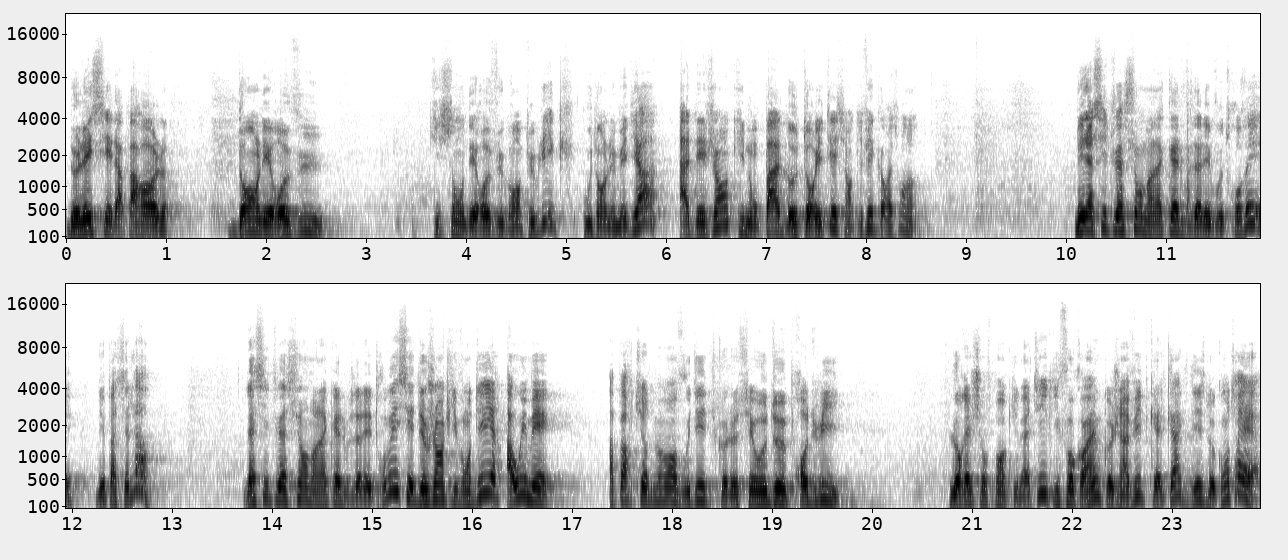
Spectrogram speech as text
de laisser la parole dans les revues qui sont des revues grand public ou dans le média à des gens qui n'ont pas l'autorité scientifique correspondante. Mais la situation dans laquelle vous allez vous trouver n'est pas celle-là. La situation dans laquelle vous allez trouver, c'est des gens qui vont dire Ah oui, mais à partir du moment où vous dites que le CO2 produit le réchauffement climatique, il faut quand même que j'invite quelqu'un qui dise le contraire.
